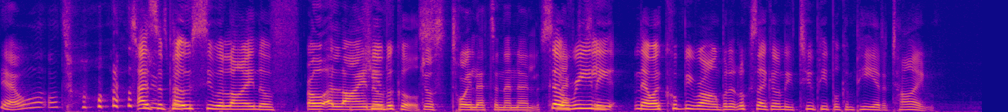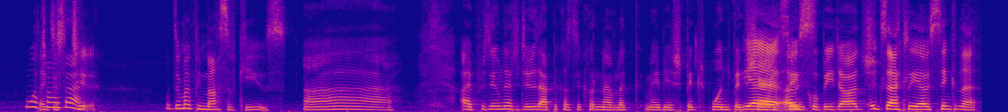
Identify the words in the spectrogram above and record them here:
Yeah, well, what, else? as you expect? opposed to a line of. oh, a line cubicles. just toilets and then a So really, no, I could be wrong, but it looks like only two people can pee at a time. what's like wrong with that? two. Well, there might be massive queues. Ah. I presume they had to do that because they couldn't have like maybe a big one big Yeah, shared sink was- would be dodged. Exactly, I was thinking that.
